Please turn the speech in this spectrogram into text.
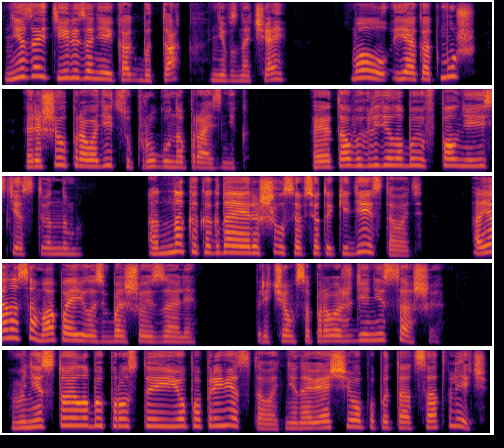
не зайти ли за ней как бы так, невзначай? Мол, я как муж решил проводить супругу на праздник. Это выглядело бы вполне естественным. Однако, когда я решился все-таки действовать, Аяна сама появилась в большой зале, причем в сопровождении Саши. Мне стоило бы просто ее поприветствовать, ненавязчиво попытаться отвлечь.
